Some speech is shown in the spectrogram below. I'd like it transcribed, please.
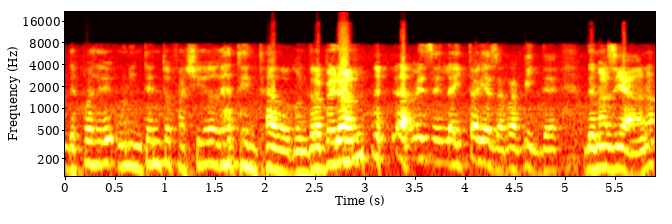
después de un intento fallido de atentado contra Perón. A veces la historia se repite demasiado, ¿no?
